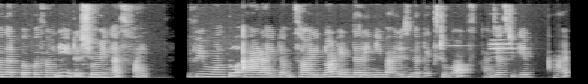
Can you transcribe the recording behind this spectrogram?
For that purpose only it is showing us 5. if you want to add item so i did not enter any values in the text box. I'll just give add.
